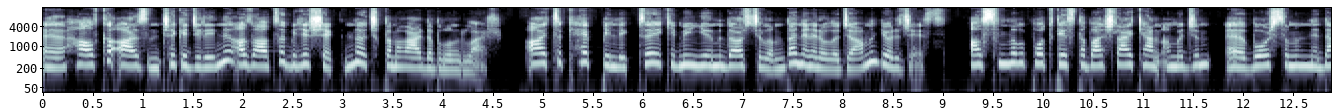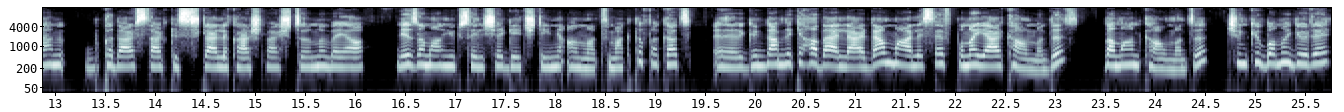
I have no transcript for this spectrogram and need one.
e, halka arzın çekiciliğini azaltabilir şeklinde açıklamalarda bulundular. Artık hep birlikte 2024 yılında neler olacağını göreceğiz. Aslında bu podcast'a başlarken amacım e, borsanın neden bu kadar sert düşüşlerle karşılaştığını veya ne zaman yükselişe geçtiğini anlatmaktı. Fakat e, gündemdeki haberlerden maalesef buna yer kalmadı, zaman kalmadı. Çünkü bana göre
